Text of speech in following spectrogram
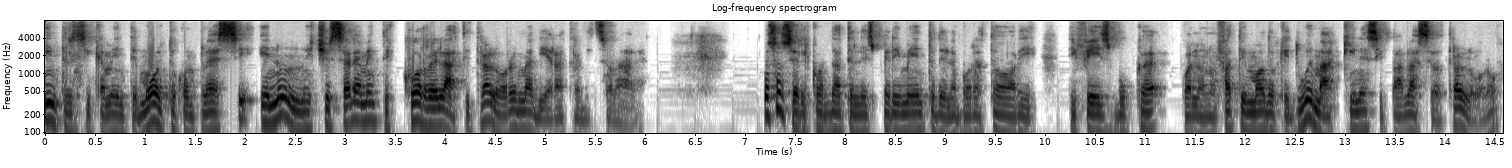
intrinsecamente molto complessi e non necessariamente correlati tra loro in maniera tradizionale. Non so se ricordate l'esperimento dei laboratori di Facebook quando hanno fatto in modo che due macchine si parlassero tra loro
